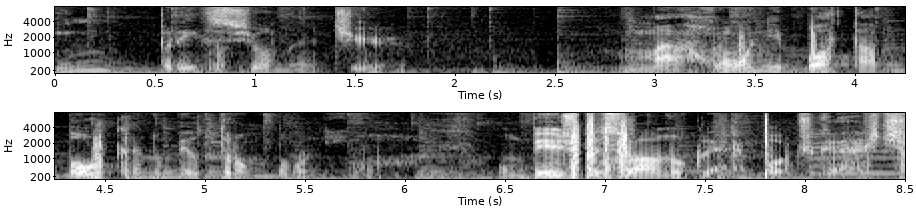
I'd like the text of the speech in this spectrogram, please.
impressionante. Marrone bota a boca no meu trombone. Um beijo, pessoal, Nuclear Podcast.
